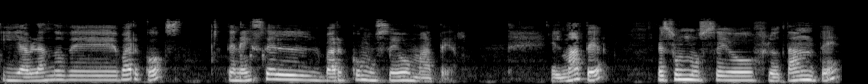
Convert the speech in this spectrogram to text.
Y hablando de barcos, tenéis el barco Museo Mater. El Mater es un museo flotante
